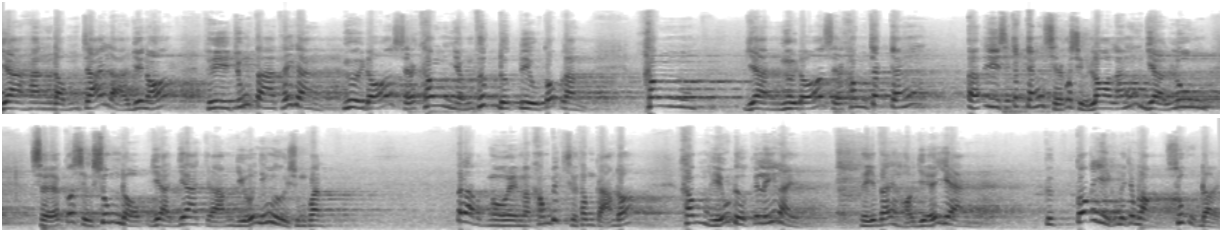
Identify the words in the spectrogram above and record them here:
và hành động trái lại với nó thì chúng ta thấy rằng người đó sẽ không nhận thức được điều tốt lành. Không và người đó sẽ không chắc chắn à, y sẽ chắc chắn sẽ có sự lo lắng và luôn sẽ có sự xung đột và gia chạm giữa những người xung quanh tức là một người mà không biết sự thông cảm đó, không hiểu được cái lý này, thì chúng thấy họ dễ dàng có cái gì cũng để trong lòng suốt cuộc đời,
